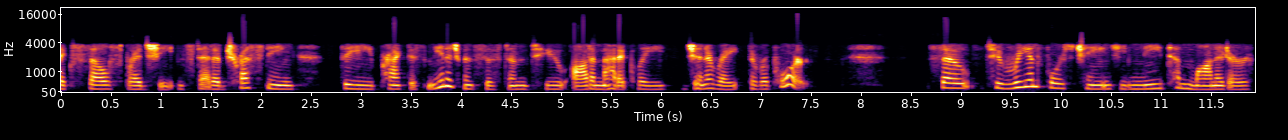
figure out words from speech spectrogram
Excel spreadsheet instead of trusting the practice management system to automatically generate the report. So, to reinforce change, you need to monitor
